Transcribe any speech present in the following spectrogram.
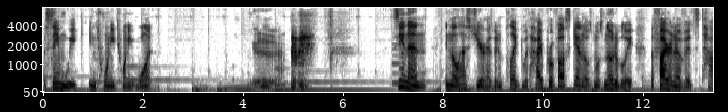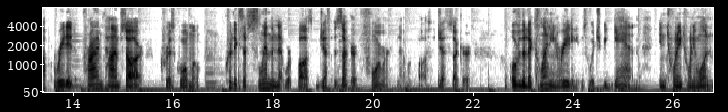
the same week in 2021. CNN in the last year has been plagued with high profile scandals, most notably the firing of its top rated primetime star, Chris Cuomo. Critics have slammed the network boss, Jeff Zucker, former network boss, Jeff Zucker, over the declining ratings, which began in 2021,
